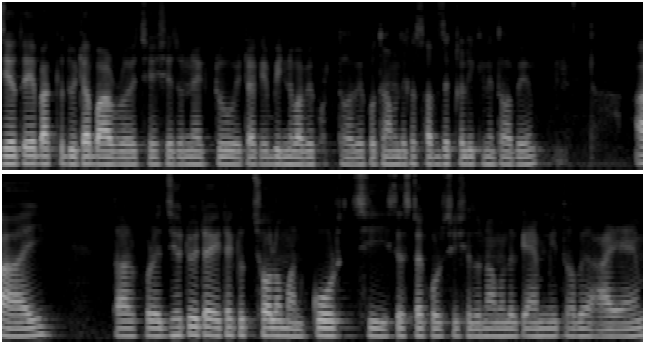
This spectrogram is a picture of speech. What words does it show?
যেহেতু এ বাক্যে দুইটা বার রয়েছে, সেজন্য একটু এটাকে ভিন্নভাবে করতে হবে। প্রথমে আমাদেরকে সাবজেক্টটা লিখে নিতে হবে। আই তারপরে যেহেতু এটা এটা একটু চলমান, করছি, চেষ্টা করছি, সেজন্য আমাদেরকে এম নিতে হবে। আই এম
